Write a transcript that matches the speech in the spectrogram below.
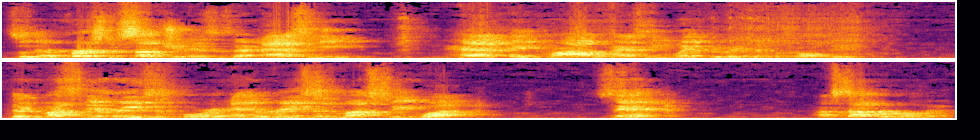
So their first assumption is, is that as he had a problem, as he went through a difficulty, there must be a reason for it, and the reason must be what? Sin. Now stop for a moment.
